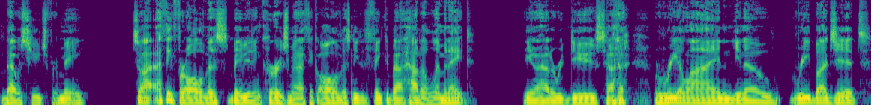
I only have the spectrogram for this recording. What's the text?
that was huge for me. So I, I think for all of us, maybe an encouragement. I think all of us need to think about how to eliminate you know, how to reduce, how to realign, you know, rebudget,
